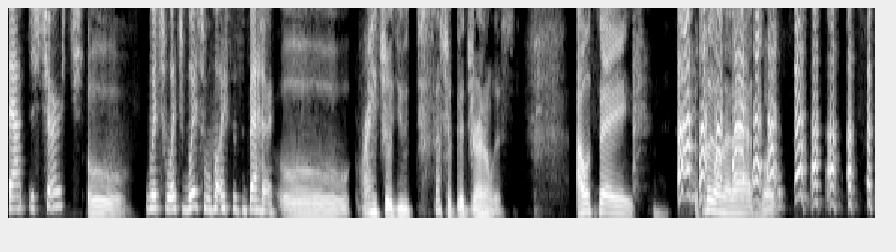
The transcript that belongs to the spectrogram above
Baptist Church. Ooh. Which which which voice is better? Ooh, Rachel, you such a good journalist. I would say the put on that ass voice.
